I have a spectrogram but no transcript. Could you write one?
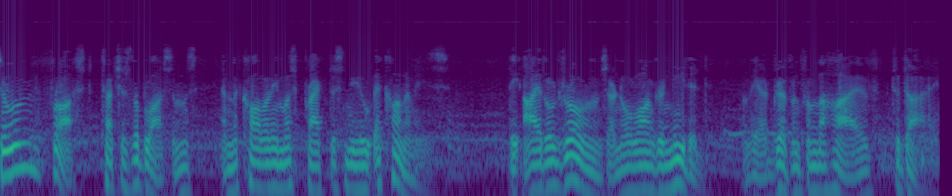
Soon, frost touches the blossoms, and the colony must practice new economies. The idle drones are no longer needed, and they are driven from the hive to die.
